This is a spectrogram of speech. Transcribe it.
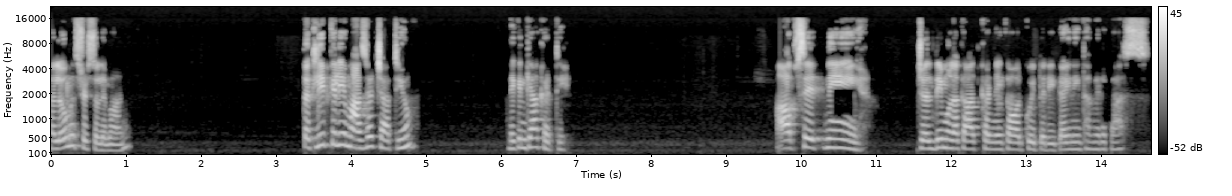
हेलो मिस्टर सुलेमान तकलीफ़ के लिए माजरत चाहती हूँ लेकिन क्या करती? आपसे इतनी जल्दी मुलाकात करने का और कोई तरीका ही नहीं था मेरे पास।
